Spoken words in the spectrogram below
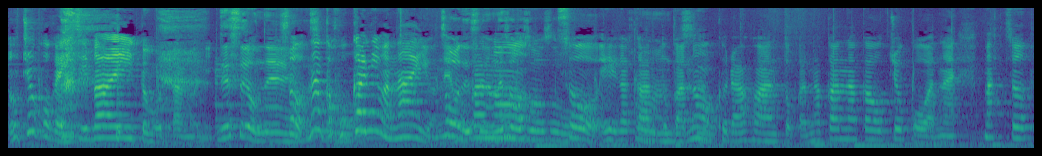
おチョコが一番いいと思ったのに。ですよね。そうなんか他にはないよね。そう。ですよね。他のそうそうそう。映画館とかのクラファンとかなかなかおチョコはない。まあそう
